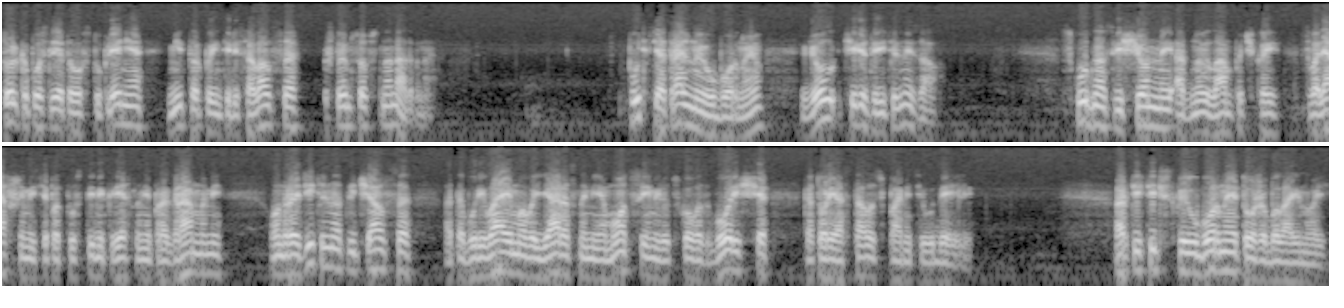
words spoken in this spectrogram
Только после этого вступления Миттер поинтересовался, что им, собственно, надобно. Путь в театральную уборную вел через зрительный зал. Скудно освещенный одной лампочкой, свалявшимися под пустыми креслами программами, он разительно отличался от обуреваемого яростными эмоциями людского сборища, которое осталось в памяти у Дейли. Артистическая уборная тоже была иной.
